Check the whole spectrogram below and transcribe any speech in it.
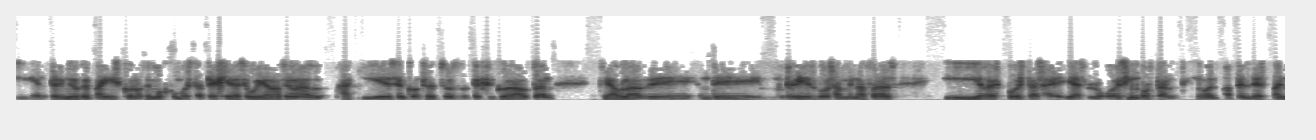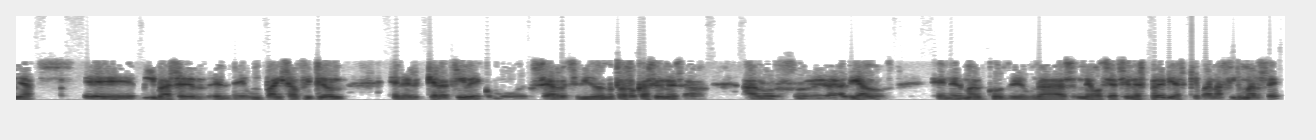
y en términos de país conocemos como Estrategia de Seguridad Nacional. Aquí es el concepto estratégico de la OTAN que habla de, riesgos, amenazas y respuestas a ellas. Luego es importante, ¿no? El papel de España eh, iba a ser el de un país anfitrión en el que recibe, como se ha recibido en otras ocasiones, a, los eh, aliados en el marco de unas negociaciones previas que van a firmarse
